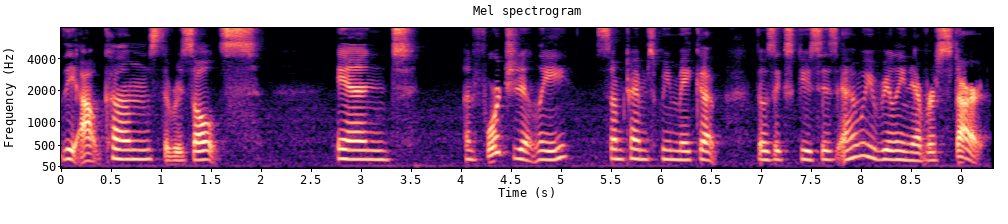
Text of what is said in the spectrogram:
the outcomes, the results. And unfortunately, sometimes we make up those excuses and we really never start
